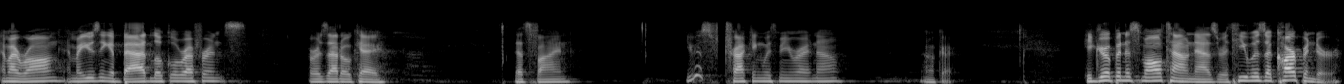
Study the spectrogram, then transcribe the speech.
Am I wrong? Am I using a bad local reference? Or is that okay? That's fine. You guys tracking with me right now? Okay. He grew up in a small town, Nazareth. He was a carpenter.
